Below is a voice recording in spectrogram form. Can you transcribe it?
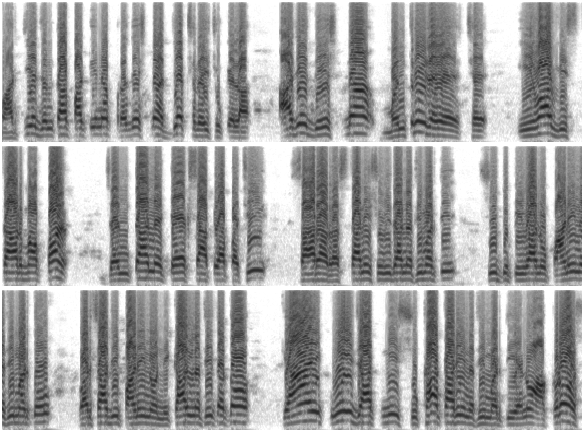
ભારતીય જનતા પાર્ટીના પ્રદેશના અધ્યક્ષ રહી ચૂકેલા. આજે દેશના મંત્રી રહે છે. એવા વિસ્તારમાં પણ જનતાને ટેક્સ આપ્યા પછી સારા રસ્તાની સુવિધા નથી મળતી, શુદ્ધ પીવાનું પાણી નથી મળતું, વરસાદી પાણીનો નિકાલ નથી થતો, ક્યાંય કોઈ જાતની સુખાકારી નથી મળતી. એનો આક્રોશ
